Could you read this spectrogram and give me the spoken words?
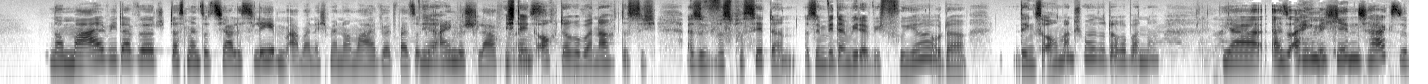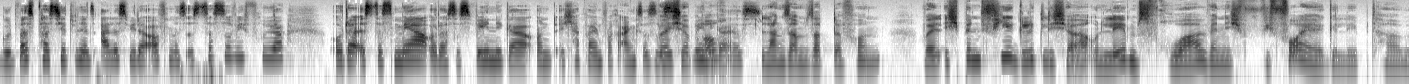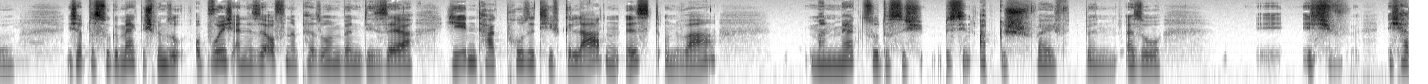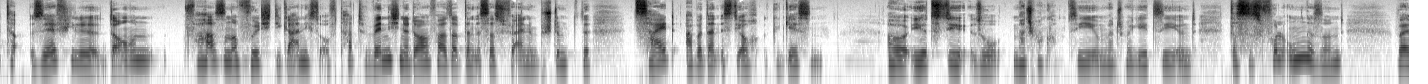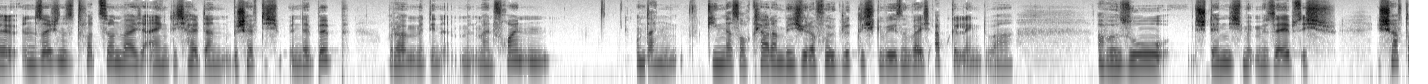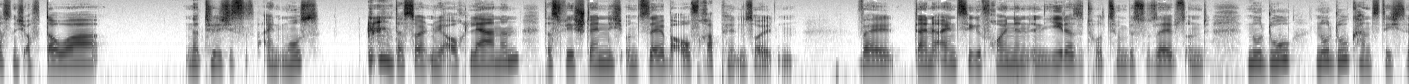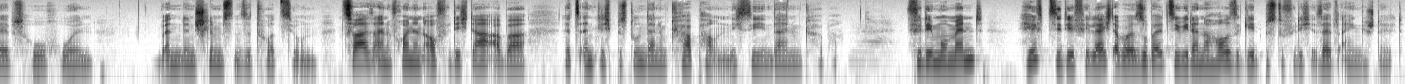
normal wieder wird, dass mein soziales Leben aber nicht mehr normal wird, weil so viel eingeschlafen ich ist. Ich denke auch darüber nach, dass ich, also was passiert dann? Sind wir dann wieder wie früher oder denkst du auch manchmal so darüber nach? Ja, also eigentlich jeden Tag so gut. Was passiert, wenn jetzt alles wieder offen ist? Ist das so wie früher oder ist das mehr oder ist es weniger? Und ich habe einfach Angst, dass weil es ich weniger auch ist. Langsam satt davon, weil ich bin viel glücklicher und lebensfroher, wenn ich wie vorher gelebt habe. Ich habe das so gemerkt, ich bin so, obwohl ich eine sehr offene Person bin, die sehr jeden Tag positiv geladen ist und war, man merkt so, dass ich ein bisschen abgeschweift bin. Also ich, ich hatte sehr viele Down-Phasen, obwohl ich die gar nicht so oft hatte. Wenn ich eine Down-Phase habe, dann ist das für eine bestimmte Zeit, aber dann ist die auch gegessen. Aber jetzt die so, manchmal kommt sie und manchmal geht sie und das ist voll ungesund. Weil in solchen Situationen war ich eigentlich halt dann beschäftigt in der Bib oder mit, den, mit meinen Freunden. Und dann ging das auch klar, dann bin ich wieder voll glücklich gewesen, weil ich abgelenkt war. Aber so ständig mit mir selbst, ich, ich schaffe das nicht auf Dauer. Natürlich ist es ein Muss. Das sollten wir auch lernen, dass wir ständig uns selber aufrappeln sollten. Weil deine einzige Freundin in jeder Situation bist du selbst und nur du, nur du kannst dich selbst hochholen in den schlimmsten Situationen. Zwar ist eine Freundin auch für dich da, aber letztendlich bist du in deinem Körper und nicht sie in deinem Körper. Ja. Für den Moment hilft sie dir vielleicht, aber sobald sie wieder nach Hause geht, bist du für dich selbst eingestellt.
